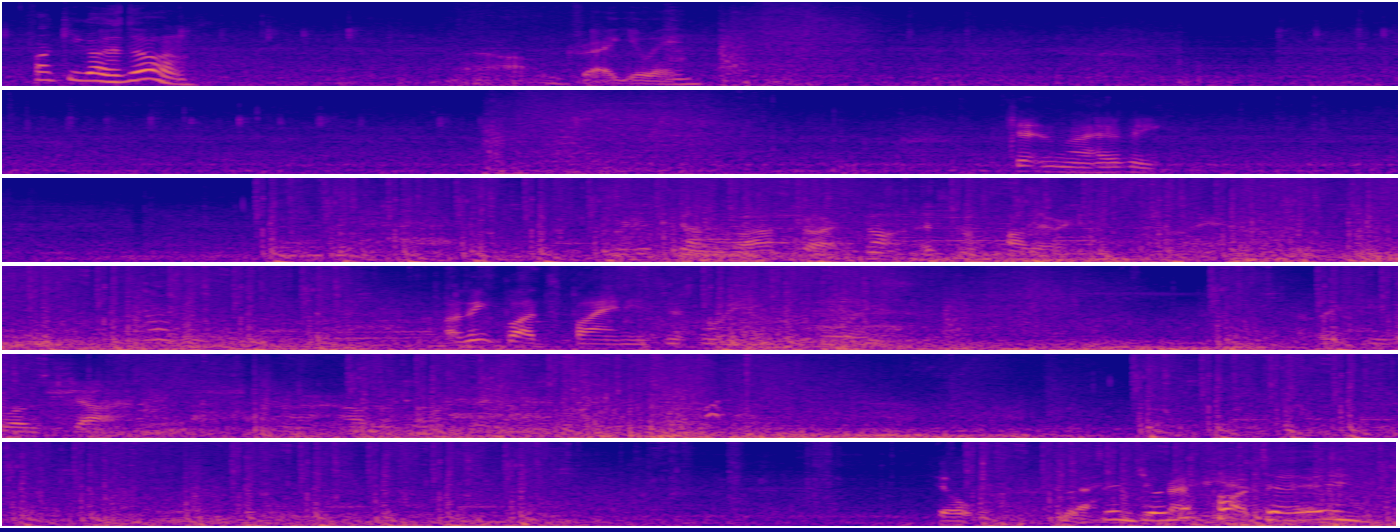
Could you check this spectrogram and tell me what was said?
Fuck you guys doing? Oh, I'll drag you in. Get in the heavy. We're just going fast, right? It's not, it's not, oh there it is. I think Blood's playing, he's just not using the police. At least he was just. Alright, I'll look at it. Yo. Let's enjoy the party!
